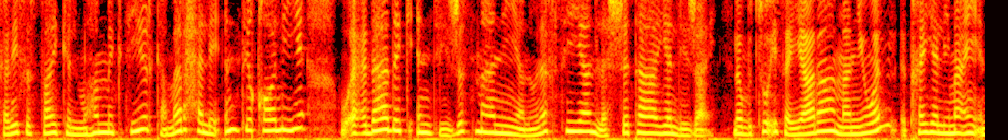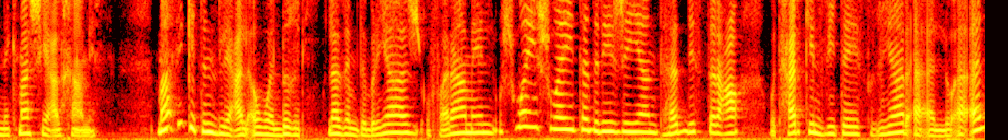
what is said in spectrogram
خريف ال cycle مهم كتير كمرحلة انتقالية وإعدادك أنت جسمانيا ونفسيا للشتاء يلي جاي. لو بتسوقي سيارة manual تخيلي معي أنك ماشية على الخامس. ما فيك تنزلي على الأول دغري لازم débrayage وفرامل وشوي شوي تدريجيا تهدي السرعة وتحركي ال vitesse غيار أقل وأقل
